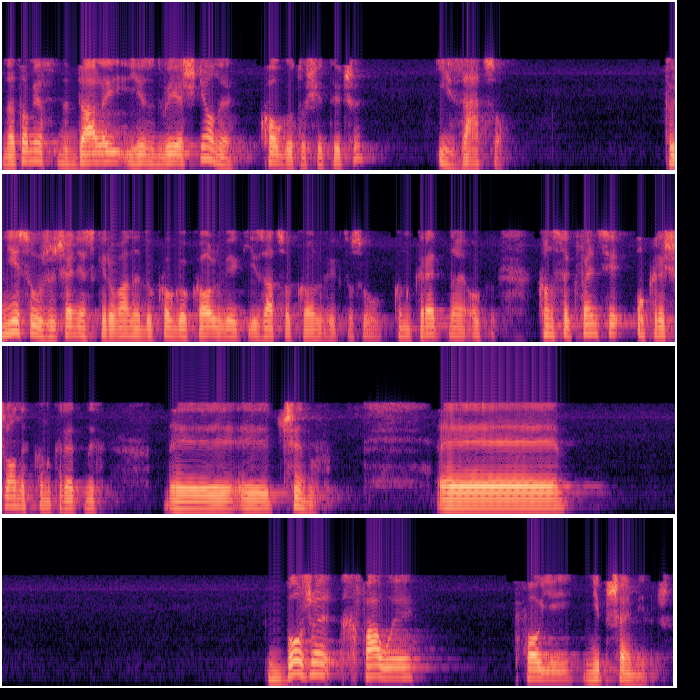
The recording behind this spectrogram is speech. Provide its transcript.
natomiast dalej jest wyjaśnione, kogo to się tyczy i za co. To nie są życzenia skierowane do kogokolwiek i za cokolwiek. To są konkretne konsekwencje określonych konkretnych e, e, czynów. E, Boże chwały Twojej nie przemilcz.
